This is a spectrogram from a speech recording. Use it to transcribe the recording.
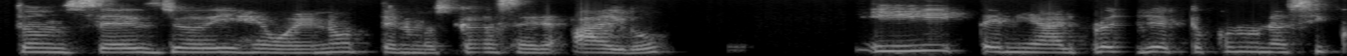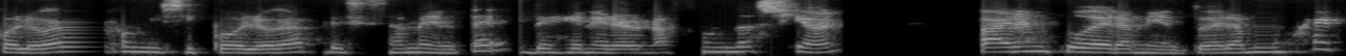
Entonces yo dije, bueno, tenemos que hacer algo. Y tenía el proyecto con una psicóloga, con mi psicóloga precisamente, de generar una fundación para empoderamiento de la mujer.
